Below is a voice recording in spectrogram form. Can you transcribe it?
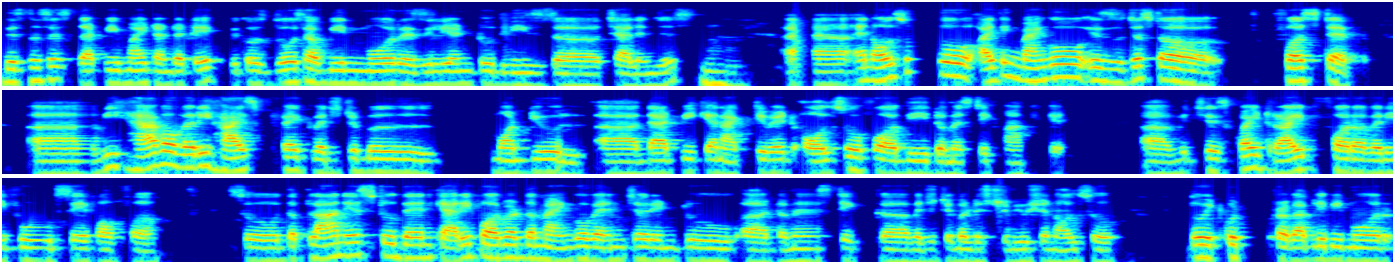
businesses that we might undertake because those have been more resilient to these uh, challenges mm-hmm. and also i think mango is just a first step we have a very high spec vegetable module that we can activate also for the domestic market uh, which is quite ripe for a very food safe offer. So the plan is to then carry forward the mango venture into uh, domestic uh, vegetable distribution also, though it could probably be more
